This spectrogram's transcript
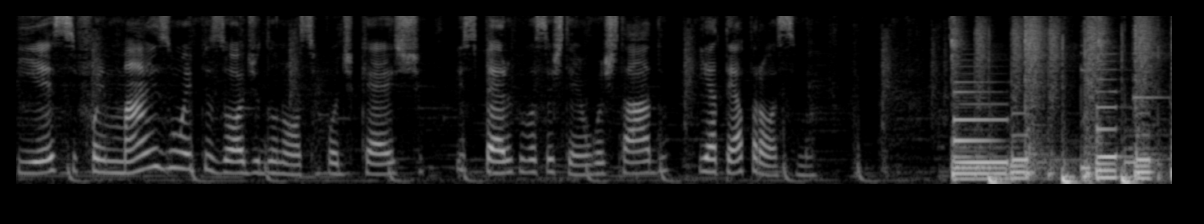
E esse foi mais um episódio do nosso podcast. Espero que vocês tenham gostado e até a próxima. Thank you.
